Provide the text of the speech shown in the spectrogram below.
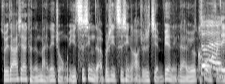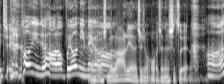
所以大家现在可能买那种一次性的，不是一次性啊，就是简便领带，有一个扣对，子，去就是扣进去好了，不用你那个还有什么拉链的这种，我真的是醉了。嗯，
